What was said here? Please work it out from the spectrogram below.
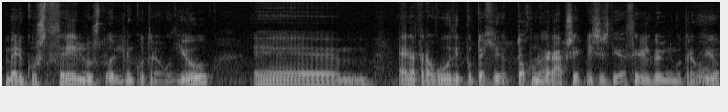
μερικούς θρύλους του ελληνικού τραγουδιού. Ε, ένα τραγούδι που το, έχει, το έχουν γράψει επίσης δύο θρύλοι του ελληνικού τραγουδιού. Ε,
